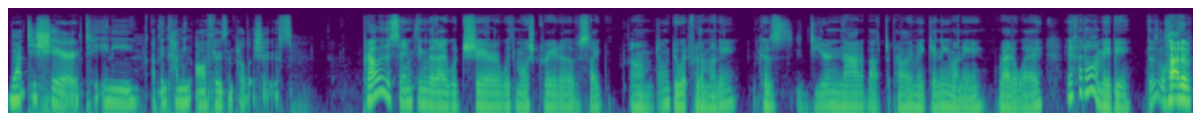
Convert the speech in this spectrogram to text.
want to share to any up and coming authors and publishers? Probably the same thing that I would share with most creatives. Like, um, don't do it for the money because you're not about to probably make any money right away, if at all. Maybe there's a lot of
